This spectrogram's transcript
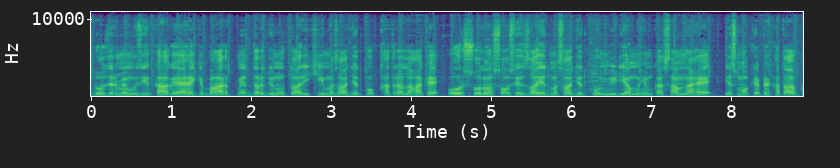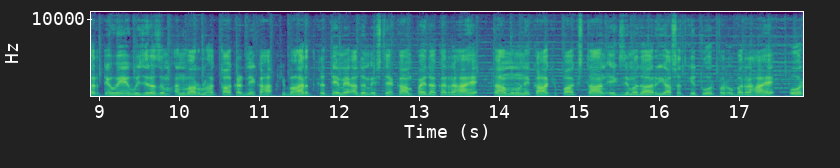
ڈوزر میں مزید کہا گیا ہے کہ بھارت میں درجنوں تاریخی مساجد کو خطرہ لاحق ہے اور سولہ سو سے زائد مساجد کو میڈیا مہم کا سامنا ہے۔ اس موقع پہ خطاب کرتے ہوئے وزیر اعظم انوار الحق کاکڑ نے کہا کہ بھارت خطے میں عدم استحکام پیدا کر رہا ہے۔ تاہم انہوں نے کہا کہ پاکستان ایک ذمہ دار ریاست کے طور پر ابھر رہا ہے اور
